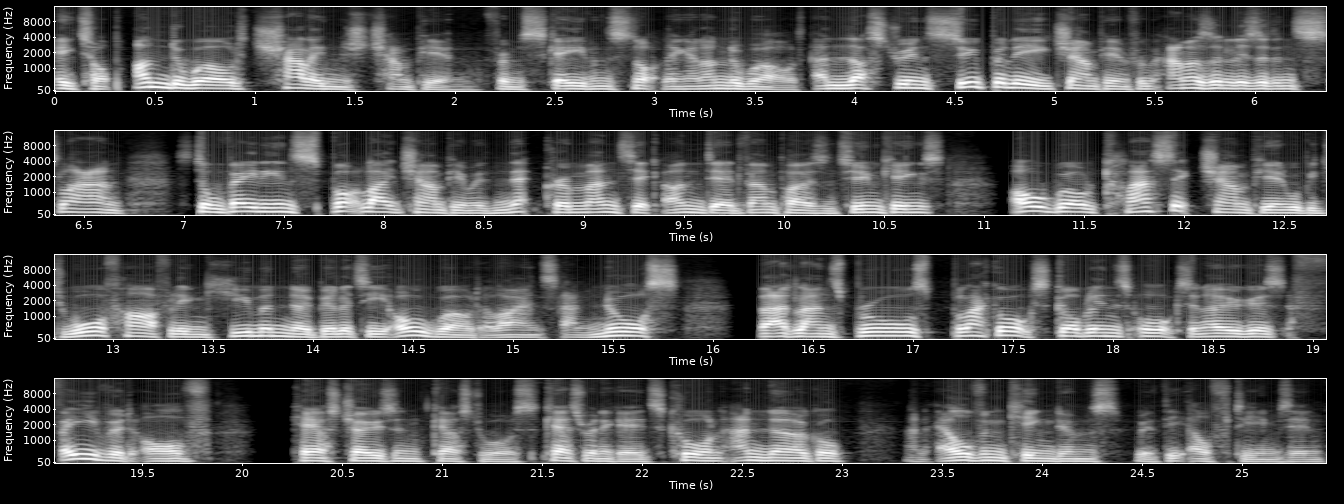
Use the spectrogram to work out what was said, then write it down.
a top Underworld Challenge champion from Skaven, Snotling and Underworld, a Lustrian Super League champion from Amazon Lizard and Slann, Sylvanian Spotlight champion with Necromantic Undead Vampires and Tomb Kings, Old World Classic champion will be Dwarf, Halfling, Human, Nobility, Old World Alliance and Norse, Badlands Brawls, Black Orcs, Goblins, Orcs and Ogres, favoured of Chaos Chosen, Chaos Dwarves, Chaos Renegades, Khorne and Nurgle, and Elven Kingdoms with the Elf teams in.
